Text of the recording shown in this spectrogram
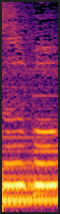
有如此不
